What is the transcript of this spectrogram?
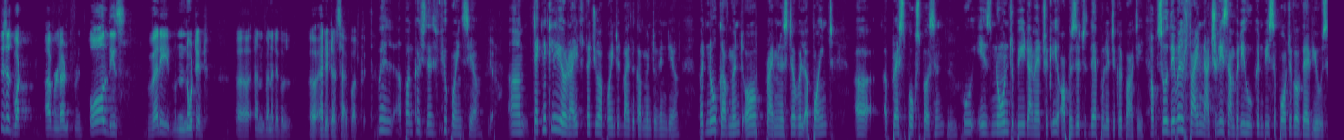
This is what I've learned with all these very noted uh, and venerable uh, editors I've worked with. Well, uh, Pankaj, there's a few points here. Yeah. Um, technically, you're right that you are appointed by the government of India, but no government or prime minister will appoint uh, a press spokesperson who is known to be diametrically opposite their political party. Ab- So they will find naturally somebody who can be supportive of their views.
